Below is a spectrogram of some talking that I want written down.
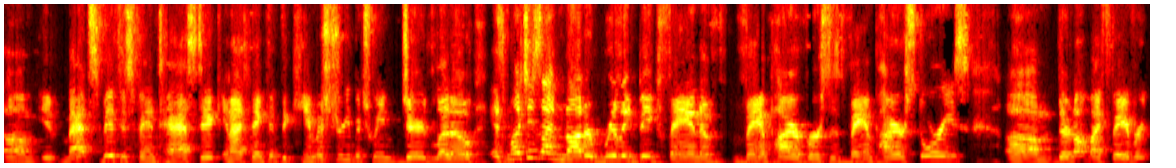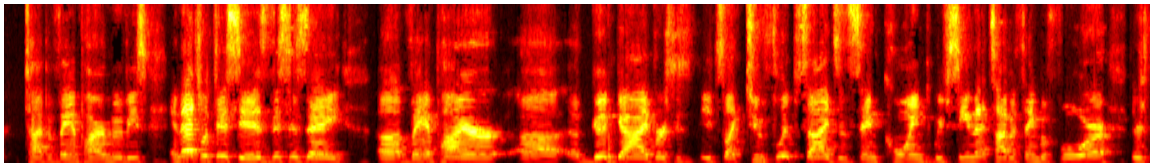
um, it, Matt Smith is fantastic, and I think that the chemistry between Jared Leto, as much as I'm not a really big fan of vampire versus vampire stories, um, they're not my favorite type of vampire movies, and that's what this is. This is a uh, vampire, uh, a good guy versus it's like two flip sides of the same coin. We've seen that type of thing before. There's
